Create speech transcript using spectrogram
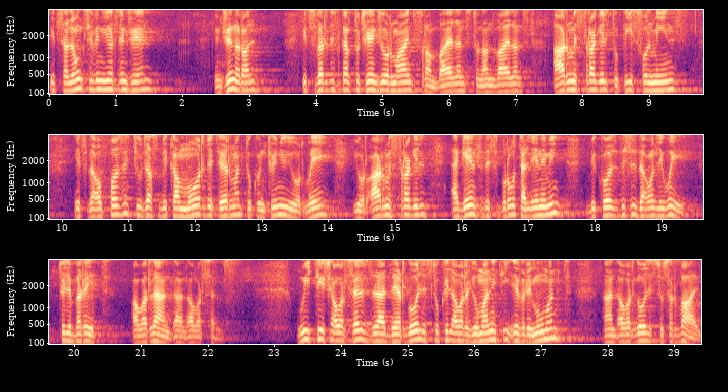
It's a long seven years in jail. In general, it's very difficult to change your mind from violence to non-violence, armed struggle to peaceful means. It's the opposite. You just become more determined to continue your way, your armed struggle against this brutal enemy, because this is the only way to liberate our land and ourselves. We teach ourselves that their goal is to kill our humanity every moment, and our goal is to survive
